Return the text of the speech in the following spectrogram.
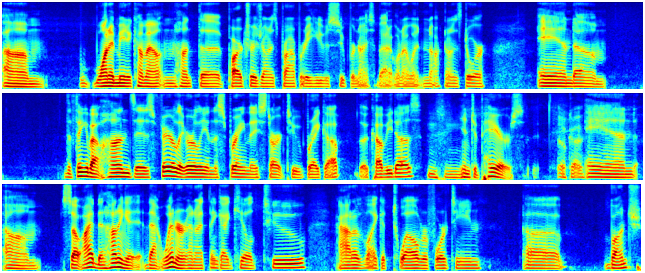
Um, wanted me to come out and hunt the partridge on his property. He was super nice about it when I went and knocked on his door. And um, the thing about Huns is fairly early in the spring they start to break up. The covey does Mm-hmm. into pairs, Okay. and um, so I had been hunting it that winter, and I think I killed two out of like a twelve or fourteen uh, bunch,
